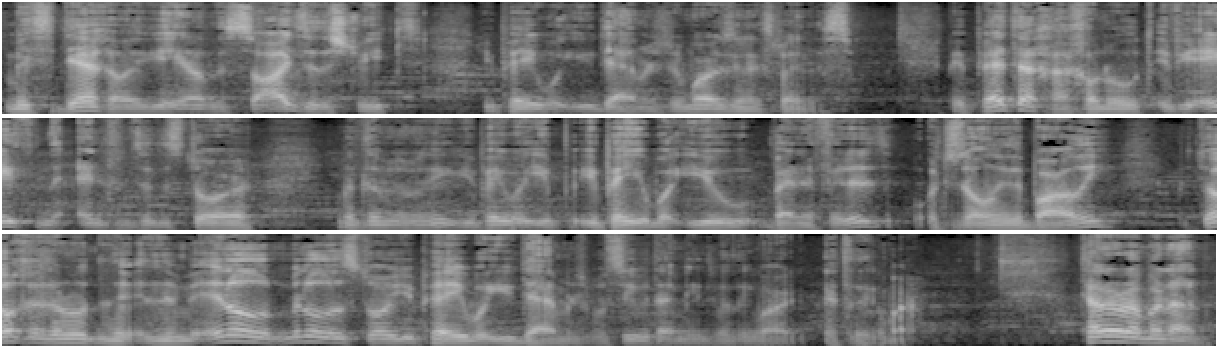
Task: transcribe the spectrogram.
Mitzdecha, if you ate on the sides of the street, you pay what you damaged. The Gemara is going to explain this. If you ate from the entrance of the store, you pay what you, you pay what you benefited, which is only the barley. In the, in the middle, middle of the store, you pay what you damaged. We'll see what that means when the Gemara, get to the Gemara. Tana Rabbanan,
